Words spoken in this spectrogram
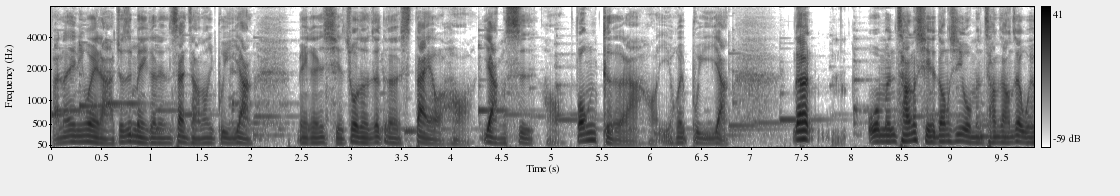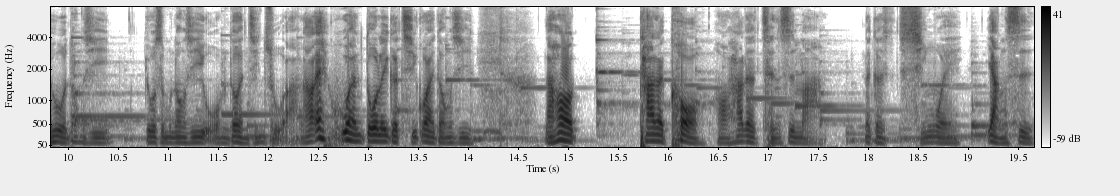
反正 anyway 啦，就是每个人擅长的东西不一样，每个人写作的这个 style 哈，样式哈，风格啦，哈，也会不一样。那我们常写的东西，我们常常在维护的东西，有什么东西我们都很清楚啊。然后哎，忽然多了一个奇怪的东西，然后它的 code 哈，它的城市码那个行为样式，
